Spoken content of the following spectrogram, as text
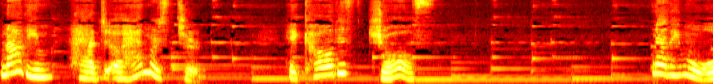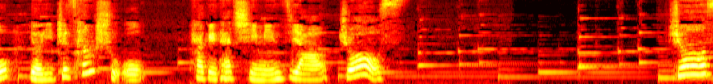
Nadim had a hamster. He called it Jaws. 纳迪姆有一只仓鼠，他给它起名叫 Jaws。Jaws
